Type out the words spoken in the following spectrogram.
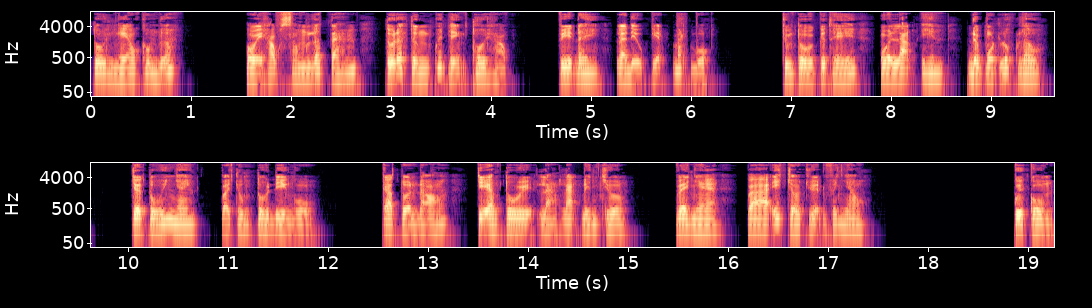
tôi nghèo không nữa? Hồi học xong lớp 8, tôi đã từng quyết định thôi học, vì đây là điều kiện bắt buộc. Chúng tôi cứ thế ngồi lặng yên được một lúc lâu. chờ tối nhanh và chúng tôi đi ngủ. Cả tuần đó, Chị em tôi lặng lặng đến trường, về nhà và ít trò chuyện với nhau. Cuối cùng,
